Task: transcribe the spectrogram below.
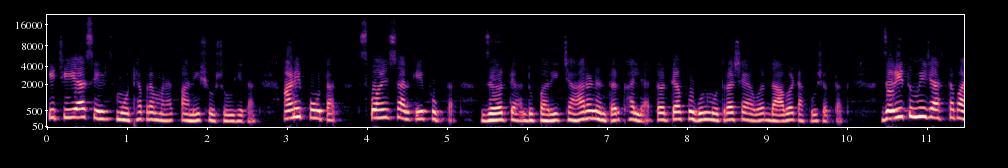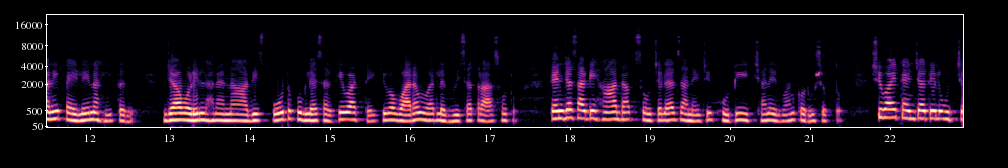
की चिया सीड्स मोठ्या प्रमाणात पाणी शोषून घेतात आणि पोटात स्पंजसारखे फुगतात. जर त्या दुपारी चार नंतर खाल्ल्या तर त्या फुगून मूत्राशयावर दाब टाकू शकतात. जरी तुम्ही जास्त पाणी प्यायले नाही तरी. ज्या वडीलधाऱ्यांना आधीच पोट फुगल्यासारखे वाटते किंवा वारंवार लघवीचा त्रास होतो त्यांच्यासाठी हा दाब शौचालयात जाण्याची खोटी इच्छा निर्माण करू शकतो. शिवाय त्यांच्यातील उच्च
